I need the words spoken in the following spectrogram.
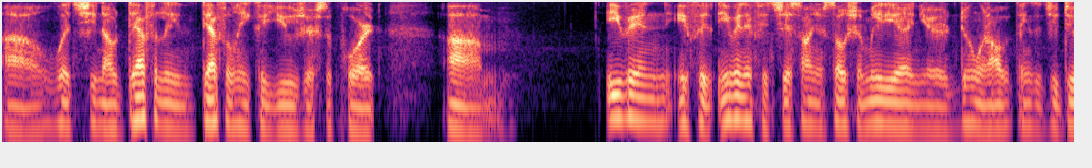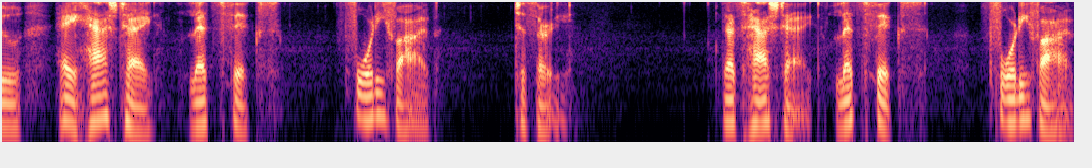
uh, which, you know, definitely, definitely could use your support. Um, even if it even if it's just on your social media and you're doing all the things that you do hey hashtag let's fix 45 to 30 that's hashtag let's fix 45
